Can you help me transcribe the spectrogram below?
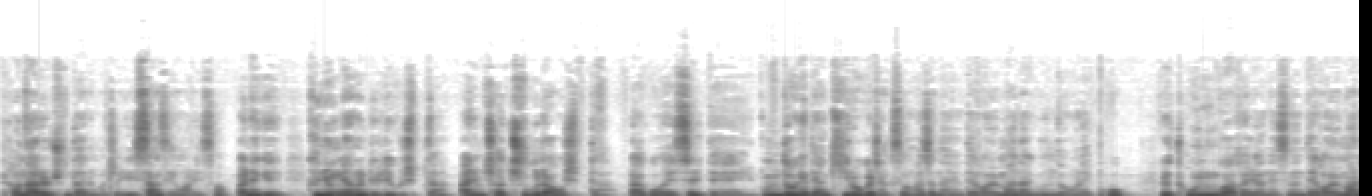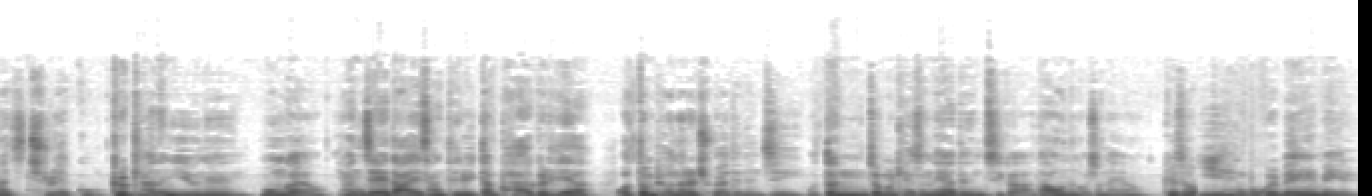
변화를 준다는 거죠. 일상생활에서. 만약에 근육량을 늘리고 싶다. 아니면 저축을 하고 싶다. 라고 했을 때 운동에 대한 기록을 작성하잖아요. 내가 얼마나 운동을 했고 그리고 돈과 관련해서는 내가 얼마나 지출을 했고 그렇게 하는 이유는 뭔가요? 현재 나의 상태를 일단 파악을 해야 어떤 변화를 줘야 되는지 어떤 점을 개선해야 되는지가 나오는 거잖아요. 그래서 이 행복을 매일매일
